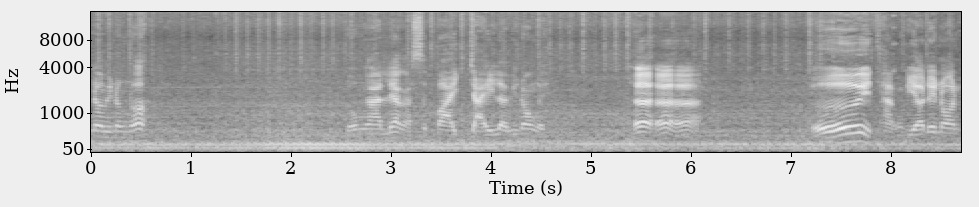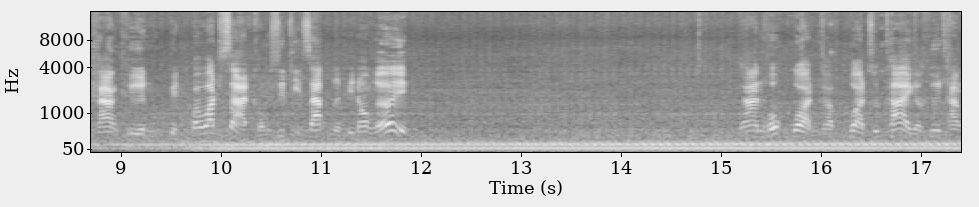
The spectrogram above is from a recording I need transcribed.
เนาะพี่น้องเนาะโรงงานแรกอะสบายใจแล้วพี่น้องเลยเฮ้อเฮ้อเฮ้ยถังเดียวได้นอนข้างคืน เป็นประวัติศาสตร์ของสิทธิศักดิ์เลยพี่น้องเอ้ยงานหกวันครับวันสุดท้ายก็คือถัง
